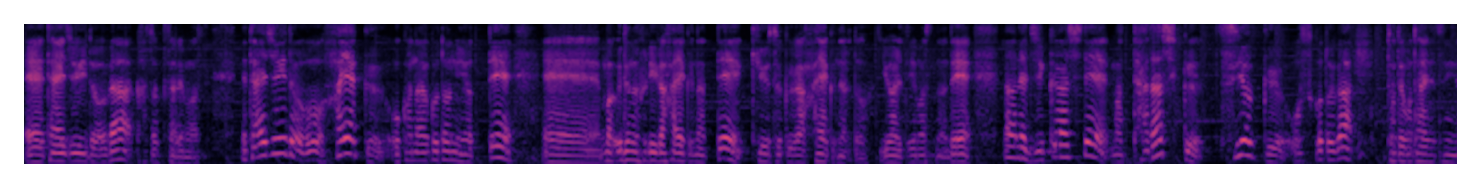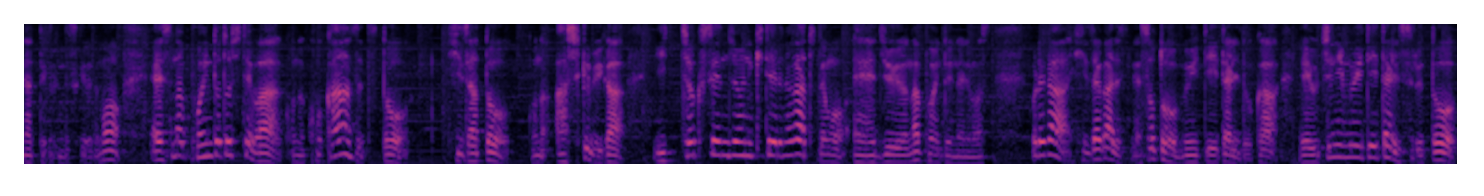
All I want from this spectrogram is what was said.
え体重移動が加速されます。で体重移動を早く行うことによって、えまあ、腕の振りが速くなって、休息が速くなると言われていますので、なので軸足で、まあ、正しく強く押すことがとても大切になってくるんですけれども、えそのポイントトとしては、この股関節と膝とこの足首が一直線上に来ているのがとても、えー、重要なポイントになります。これが膝がですね、外を向いていたりとか、え、内に向いていたりすると、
